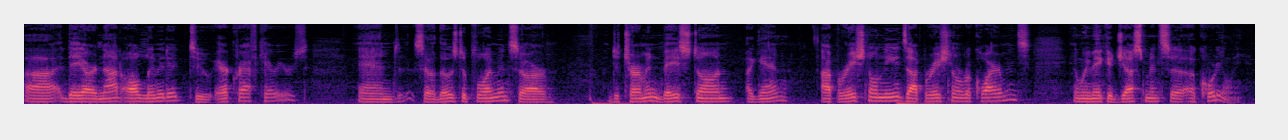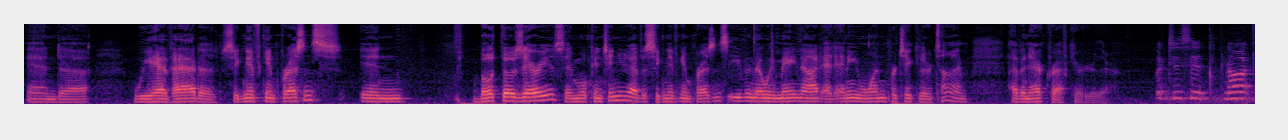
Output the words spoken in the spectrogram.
Uh, They are not all limited to aircraft carriers, and so those deployments are determined based on, again, operational needs, operational requirements, and we make adjustments uh, accordingly. And uh, we have had a significant presence in both those areas, and will continue to have a significant presence, even though we may not at any one particular time have an aircraft carrier there. But is it not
